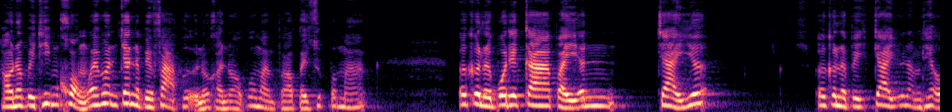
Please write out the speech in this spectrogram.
เฮานำไปทิมของไว้พิ่นจันน่ะไปฝากเพิ่อนเนาะค่ะเนาะพวกมันเอาไปซุปเปอร์มาร์ทเอ้ยก็เลยบ่ได้กล้าไปอันจ่ายเยอะ เอ้ยก็เลยไปจ่ายอยู่นำแถว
